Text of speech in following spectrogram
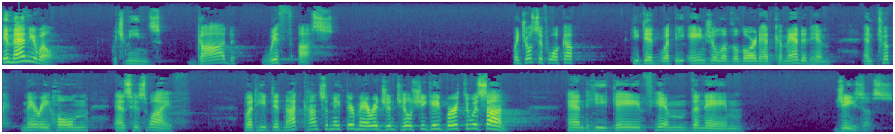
Emmanuel, which means God with us. When Joseph woke up, he did what the angel of the Lord had commanded him and took Mary home as his wife. But he did not consummate their marriage until she gave birth to a son, and he gave him the name Jesus.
